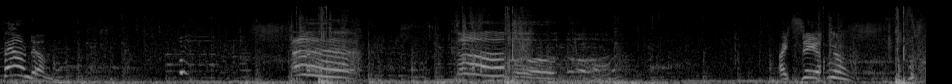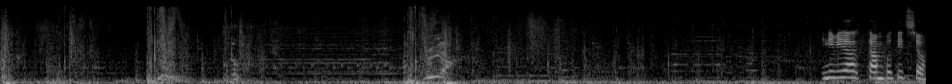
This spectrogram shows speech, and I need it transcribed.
Found him. I see him. Campo, tizio.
